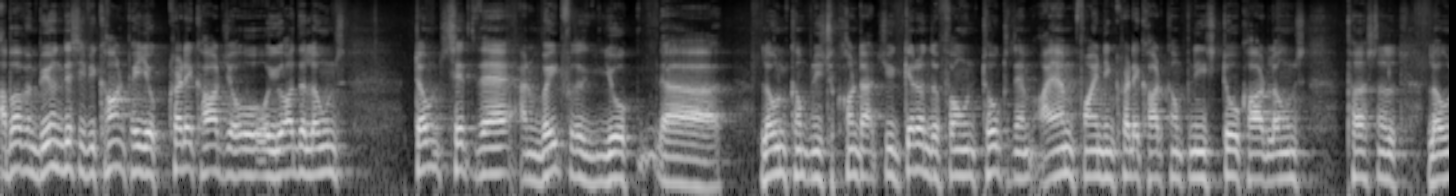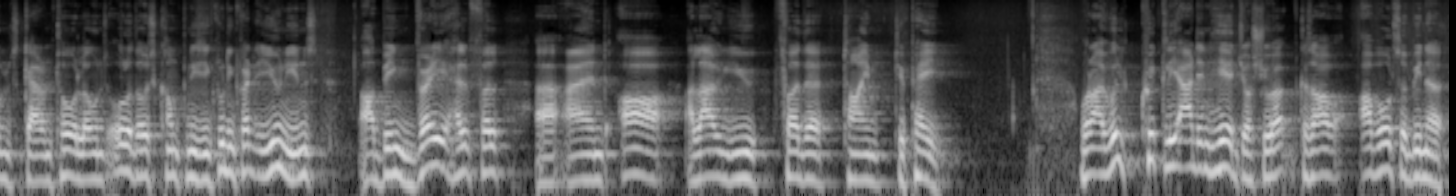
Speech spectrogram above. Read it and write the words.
above and beyond this, if you can't pay your credit cards or, or your other loans, don't sit there and wait for the, your uh, loan companies to contact you. Get on the phone, talk to them. I am finding credit card companies, store card loans, personal loans, guarantor loans, all of those companies, including credit unions, are being very helpful uh, and are allowing you further time to pay. What I will quickly add in here, Joshua, because I've, I've also been a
